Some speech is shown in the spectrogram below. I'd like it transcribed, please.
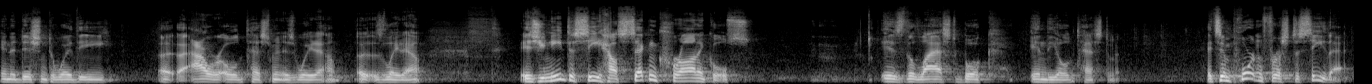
in addition to the way the uh, our Old Testament is out, uh, is laid out, is you need to see how Second Chronicles is the last book in the Old Testament. It's important for us to see that.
